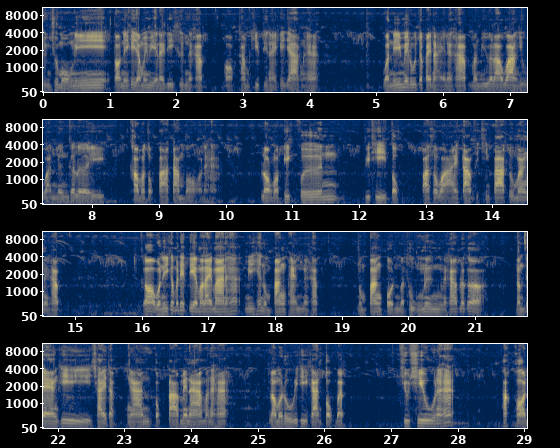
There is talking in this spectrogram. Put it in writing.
ถึงชั่วโมงนี้ตอนนี้ก็ยังไม่มีอะไรดีขึ้นนะครับ ออกทำคลิปที่ไหนก็ยากนะฮะวันนี้ไม่รู้จะไปไหนนะครับ มันมีเวลาว่างอยู่วันหนึ่งก็เลยเข้ามาตกปลาตามบ่อนะฮะลองมาพลิกฟื้นวิธีตกปลาสวายตามฟิชชิ่งปาร์คดูมั่งนะครับ ก็วันนี้ก็ไม่ได้เตรียมอะไรมานะฮะมีแค่ขนมปังแผ่นนะครับ นมปังป่นมาถุงหนึ่งนะครับ แล้วก็น้ำแดงที่ใช้จากงานตกตามแม่น้ำนะฮะเรามาดูวิธีการตกแบบชิวๆนะฮะพักผ่อน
